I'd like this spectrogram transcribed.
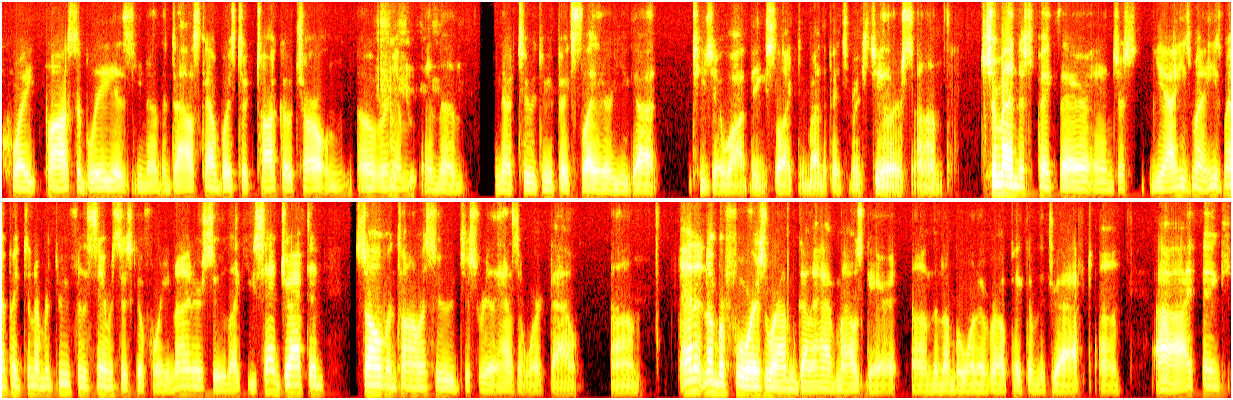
quite possibly, as you know, the Dallas Cowboys took Taco Charlton over him, and then you know, two or three picks later, you got TJ Watt being selected by the Pittsburgh Steelers. Um, tremendous pick there, and just yeah, he's my he's my pick to number three for the San Francisco 49ers, who, like you said, drafted Solomon Thomas, who just really hasn't worked out. Um, and at number four is where I'm gonna have Myles Garrett, um, the number one overall pick of the draft. Uh, I think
